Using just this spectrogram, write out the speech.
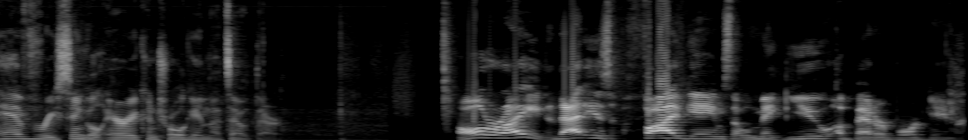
every single area control game that's out there. All right, that is five games that will make you a better board gamer.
